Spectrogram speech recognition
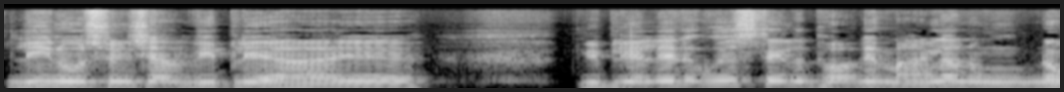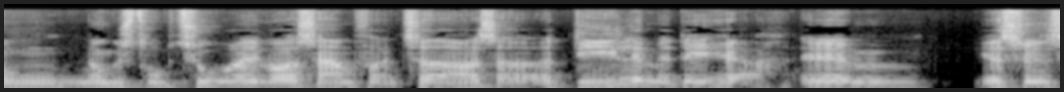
lige nu synes jeg, vi bliver... Øh, vi bliver lidt udstillet på, at vi mangler nogle, nogle, nogle strukturer i vores samfund til også at, at dele med det her. Øhm, jeg synes,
